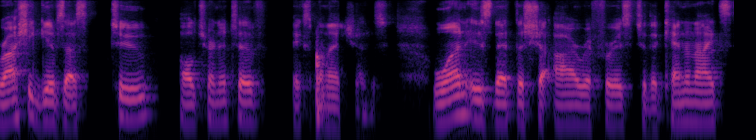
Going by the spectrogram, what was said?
Rashi gives us two alternative explanations. One is that the Sha'ar refers to the Canaanites,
